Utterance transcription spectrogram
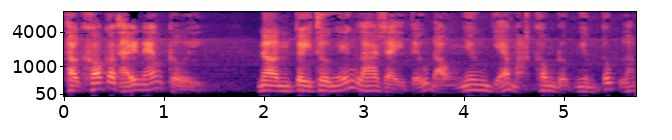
Thật khó có thể nén cười, nên tùy thường Yến la rầy tiểu đồng nhưng vẻ mặt không được nghiêm túc lắm.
